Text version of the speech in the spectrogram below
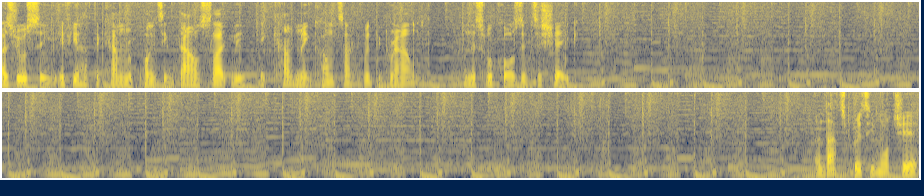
As you will see, if you have the camera pointing down slightly, it can make contact with the ground, and this will cause it to shake. And that's pretty much it.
